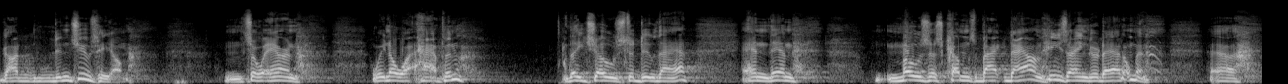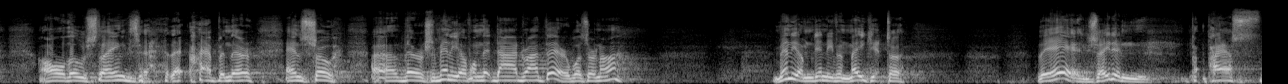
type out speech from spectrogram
God didn't choose him. And so Aaron, we know what happened. They chose to do that. And then Moses comes back down. He's angered at them and uh, all those things that happened there. And so uh, there's many of them that died right there, was there not? Many of them didn't even make it to the edge. They didn't pass,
